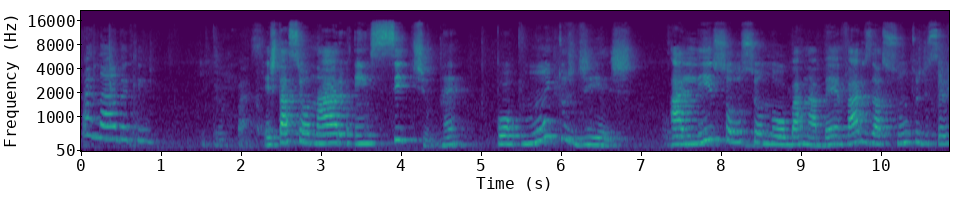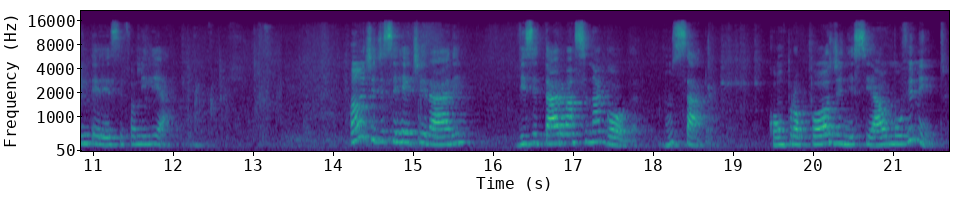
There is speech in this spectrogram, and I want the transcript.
Mas nada aqui. Estacionaram em sítio, né? Por muitos dias Ali solucionou Barnabé vários assuntos de seu interesse familiar. Antes de se retirarem, visitaram a sinagoga, um sábado, com o propósito de iniciar o movimento.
